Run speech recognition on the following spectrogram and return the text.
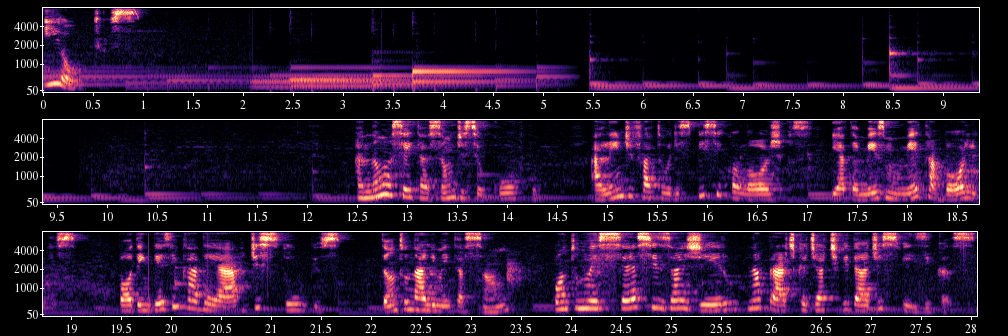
e outros. A não aceitação de seu corpo, além de fatores psicológicos e até mesmo metabólicos, podem desencadear distúrbios, tanto na alimentação quanto no excesso e exagero na prática de atividades físicas.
